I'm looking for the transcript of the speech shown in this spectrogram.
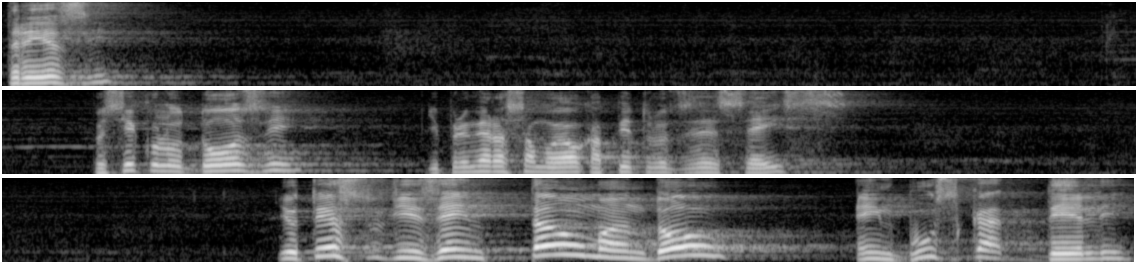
13. Versículo 12 de 1 Samuel, capítulo 16. E o texto diz: Então mandou em busca dele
